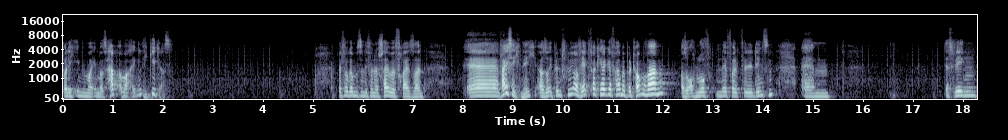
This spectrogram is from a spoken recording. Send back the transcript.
weil ich irgendwie mal irgendwas habe, aber eigentlich geht das. Dafür müssen nicht von der Scheibe frei sein. Äh, weiß ich nicht. Also ich bin früher Werkverkehr gefahren mit Betonwagen, also auch nur ne, für, für die Dingsen. Ähm, deswegen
